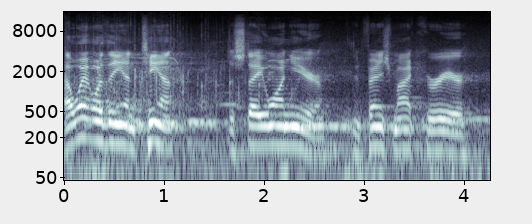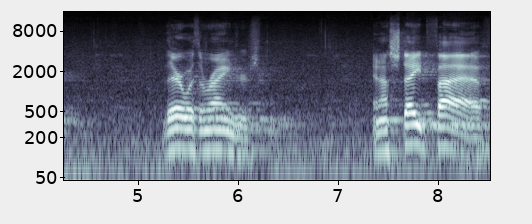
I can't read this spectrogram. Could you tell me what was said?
I went with the intent to stay one year and finish my career there with the Rangers. And I stayed five.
